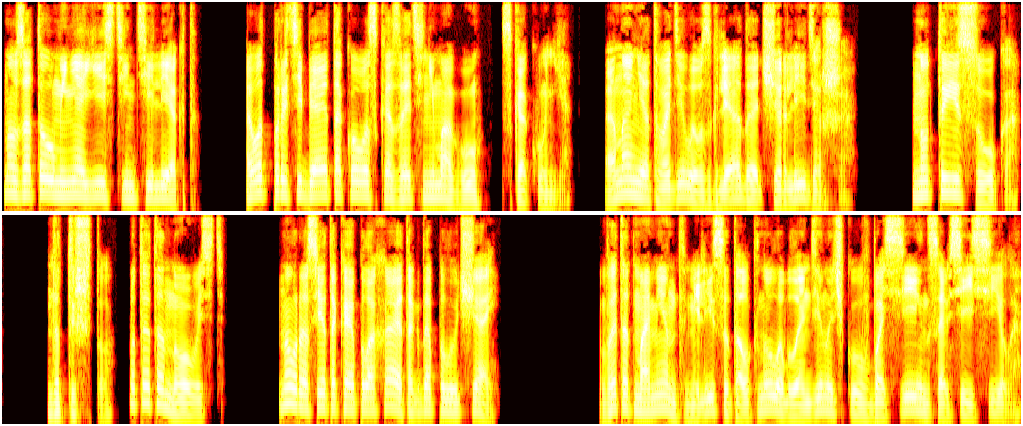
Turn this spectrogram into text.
Но зато у меня есть интеллект. А вот про тебя я такого сказать не могу, скакунья. Она не отводила взгляда от черлидерши. «Ну ты и сука». «Да ты что, вот это новость. Ну, раз я такая плохая, тогда получай». В этот момент Мелиса толкнула блондиночку в бассейн со всей силы.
